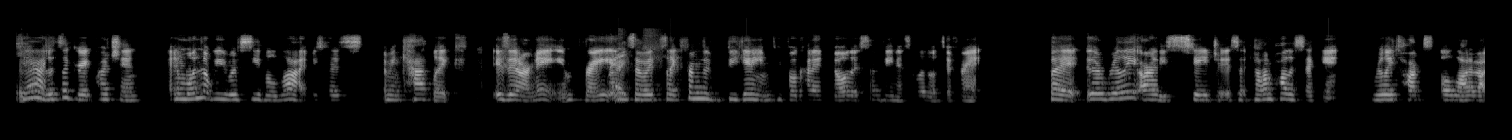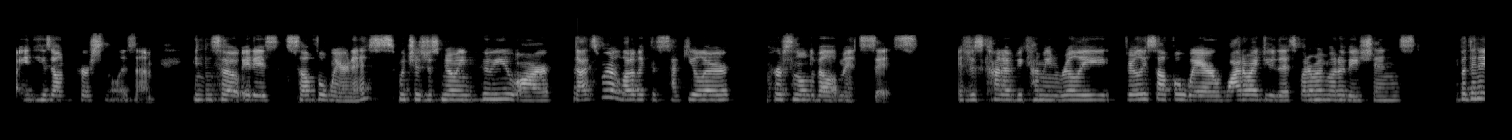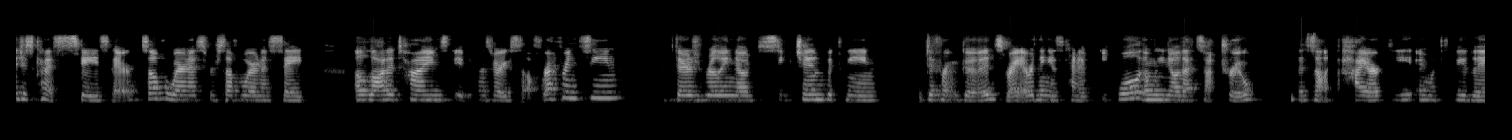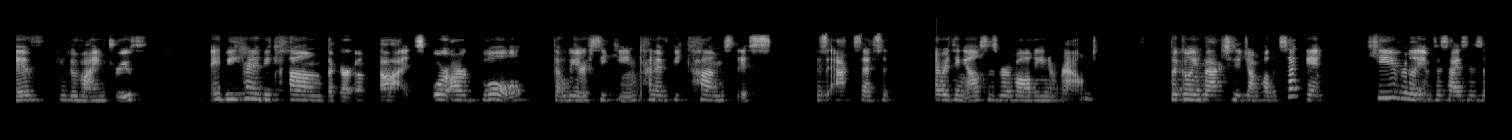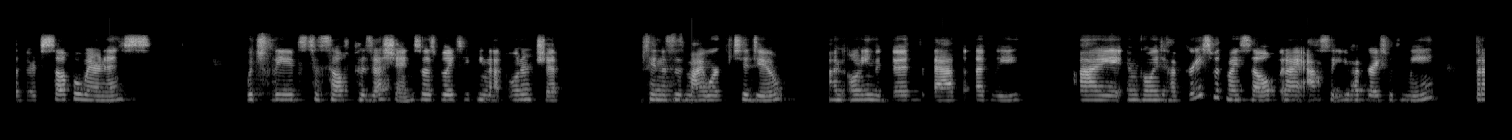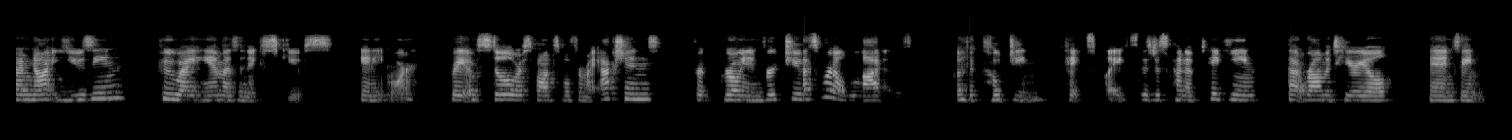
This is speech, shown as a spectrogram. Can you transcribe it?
Yeah, that's a great question. And one that we receive a lot because, I mean, Catholic is in our name, right? right? And so it's like from the beginning, people kind of know that something is a little different. But there really are these stages that John Paul II really talks a lot about in his own personalism. And so it is self awareness, which is just knowing who you are. That's where a lot of like the secular personal development sits. It's just kind of becoming really, really self aware. Why do I do this? What are my motivations? But then it just kind of stays there. Self awareness for self awareness sake. A lot of times it becomes very self referencing. There's really no distinction between different goods, right? Everything is kind of equal. And we know that's not true. That's not like a hierarchy in which we live in divine truth. And we kind of become like our own gods or our goal that we are seeking kind of becomes this this access that everything else is revolving around. But going back to John Paul II, he really emphasizes that there's self-awareness, which leads to self-possession. So it's really taking that ownership, saying this is my work to do. I'm owning the good, the bad, the ugly. I am going to have grace with myself, and I ask that you have grace with me, but I'm not using who I am as an excuse anymore right? I'm still responsible for my actions, for growing in virtue. That's where a lot of, of the coaching takes place, is just kind of taking that raw material and saying,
